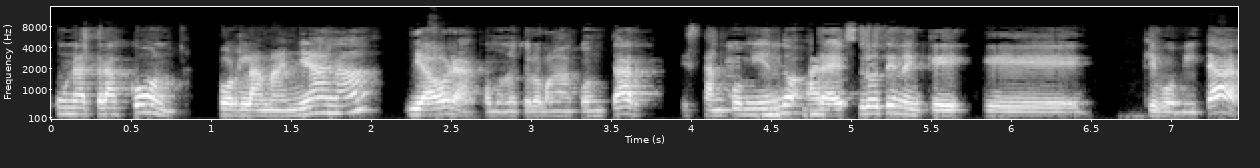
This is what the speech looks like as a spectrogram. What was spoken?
un atracón por la mañana y ahora, como no te lo van a contar, están comiendo, ahora eso lo tienen que, vomitar.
